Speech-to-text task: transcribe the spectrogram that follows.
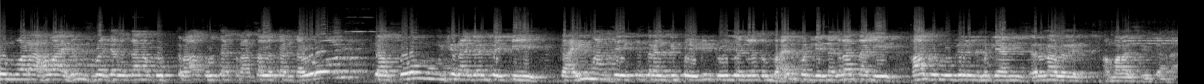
ऊन वारा हवा हिंस प्रजातांना खूप त्रास होता त्रासाला कंटाळून त्या सोमवंशी राजांपैकी काही माणसे एकत्र आली. पहिली टोळी जंगलातून बाहेर पडली नगरात आली. हा जण उभी राहिली आम्ही शरण आम्हाला स्वीकारा.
